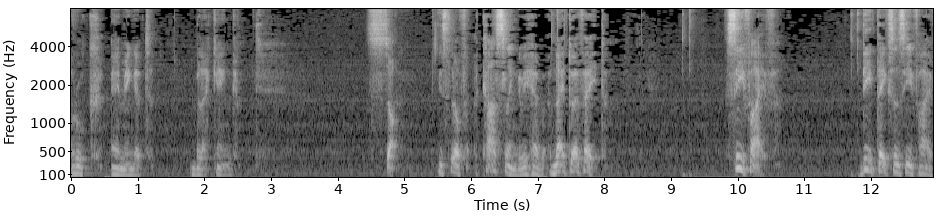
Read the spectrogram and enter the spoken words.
rook aiming at black king. So, instead of castling, we have knight to f8, c5, d takes on c5,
